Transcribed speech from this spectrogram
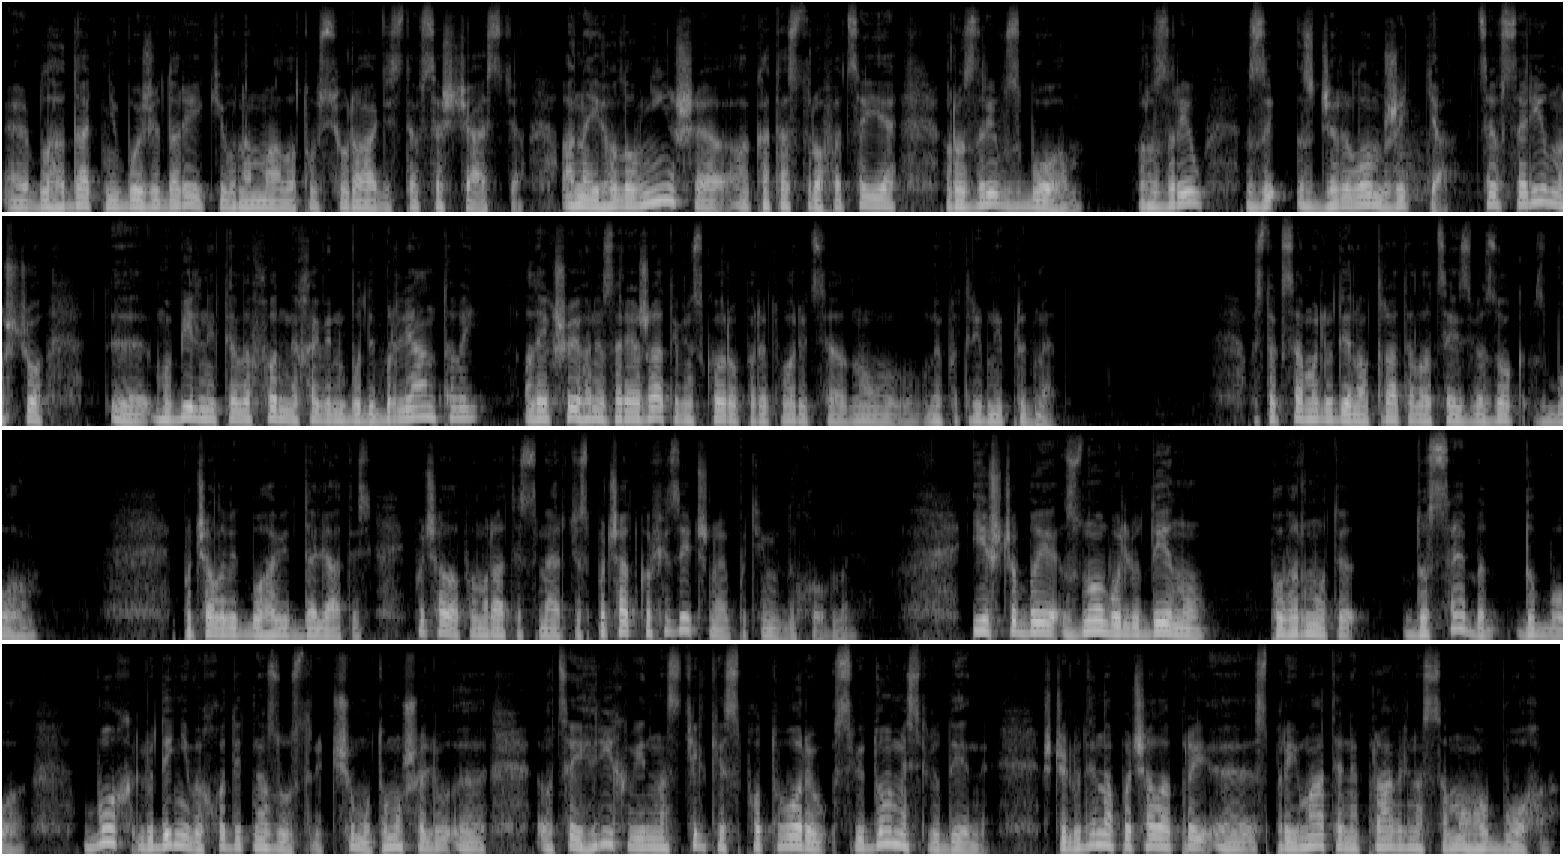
е, благодатні Божі дари, які вона мала, ту всю радість, те все щастя. А найголовніша катастрофа це є розрив з Богом. розрив з, з джерелом життя. Це все рівно, що е, мобільний телефон, нехай він буде брилянтовий, але якщо його не заряджати, він скоро перетвориться ну, в непотрібний предмет. Ось так само людина втратила цей зв'язок з Богом. Почала від Бога віддалятись, почала помирати смертю. Спочатку фізичною, потім духовною. І щоб знову людину повернути до себе, до Бога, Бог людині виходить на зустріч. Чому? Тому що е, гріх він настільки спотворив свідомість людини, що людина почала е, сприймати неправильно самого Бога.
